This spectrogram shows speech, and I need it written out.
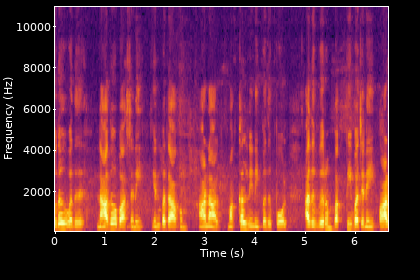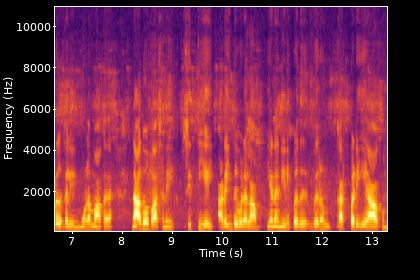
உதவுவது நாதோபாசனை என்பதாகும். ஆனால் மக்கள் நினைப்பது போல் அது வெறும் பக்தி பஜனை பாடல்களின் மூலமாக நாதோபாசனை சித்தியை அடைந்து விடலாம் என நினைப்பது வெறும் கற்பனையே ஆகும்.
